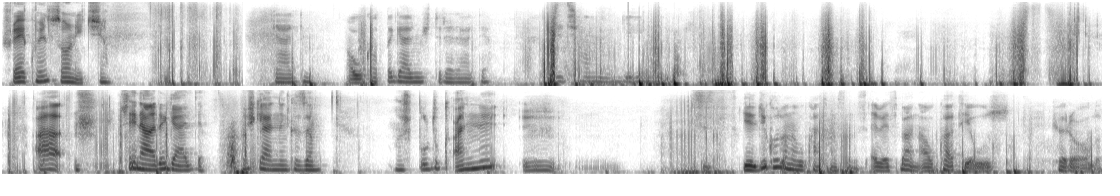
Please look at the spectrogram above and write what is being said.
Şuraya koyun sonra içeceğim. Geldim. Avukat da gelmiştir herhalde. Zil çalmayın geleyim. Aa, Sena da geldi. Hoş geldin kızım. Hoş bulduk anne. Ee, siz gelecek olan avukat mısınız? Evet ben avukat Yavuz Köroğlu.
